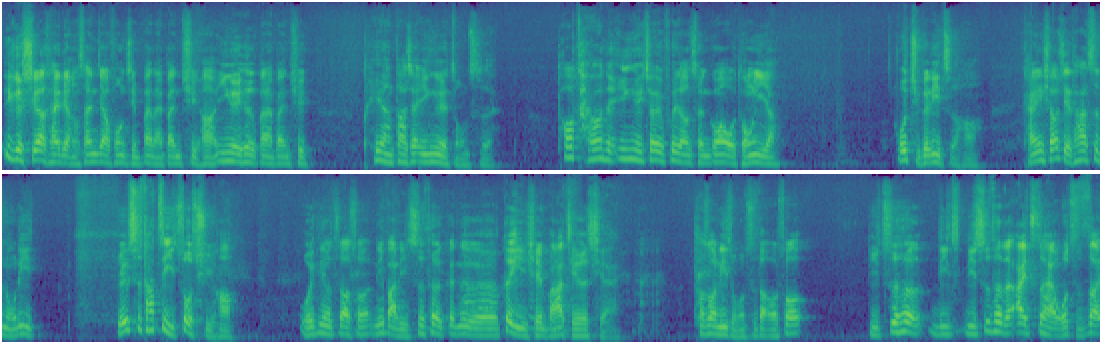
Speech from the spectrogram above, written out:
一个学校才两三架风琴搬来搬去，哈，音乐课搬来搬去，培养大家音乐种子。”他说：“台湾的音乐教育非常成功啊，我同意啊。我举个例子哈，凯琳小姐她是努力，有一次她自己作曲哈，我一定要知道说，你把李斯特跟那个邓以贤把它结合起来。她说你怎么知道？我说李斯特李李斯特的《爱之海》，我只知道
